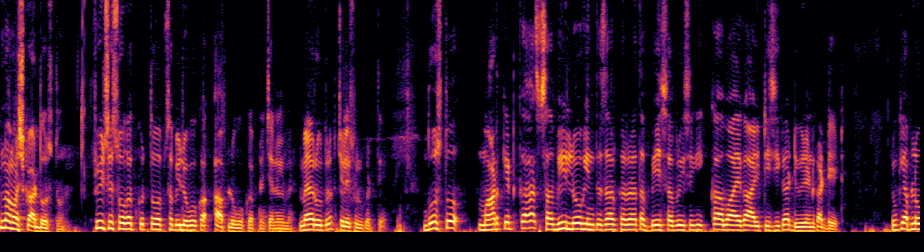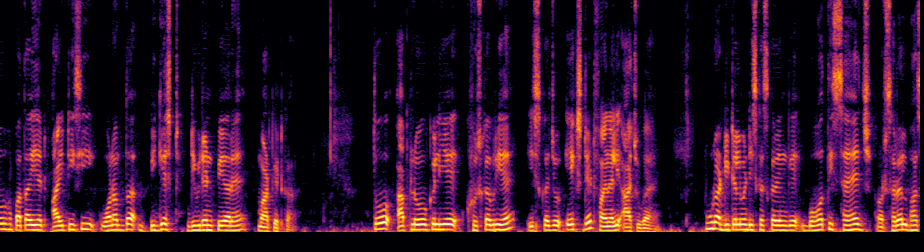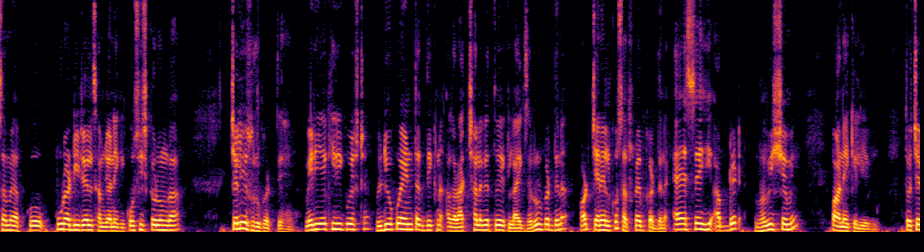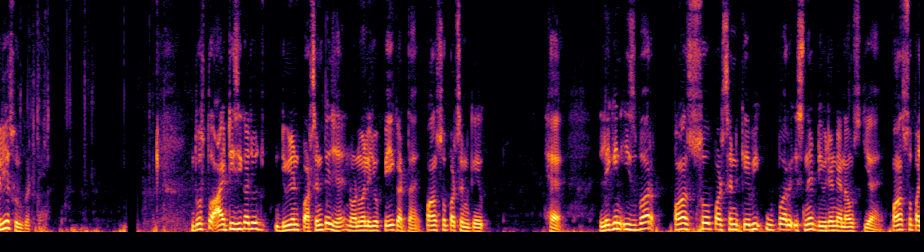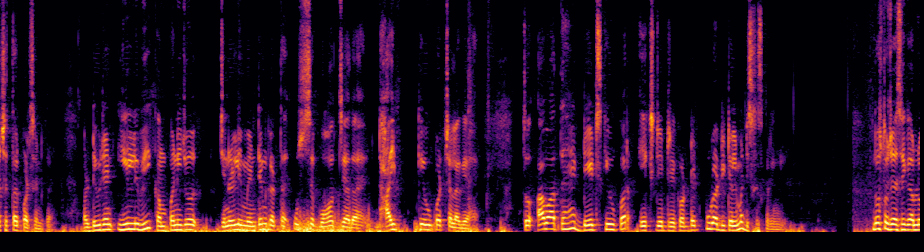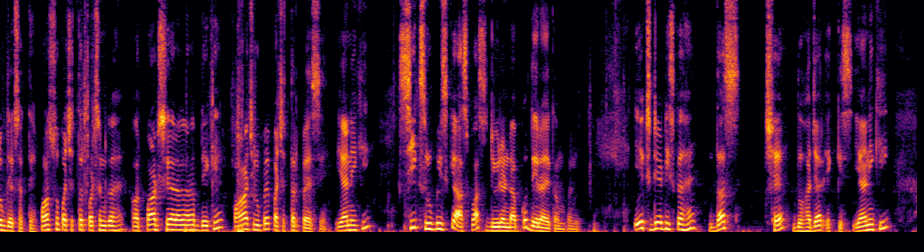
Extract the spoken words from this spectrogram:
नमस्कार दोस्तों, फिर से स्वागत करता हूँ आप सभी लोगों का, आप लोगों का अपने चैनल में। मैं रुद्र चले शुरू करते हैं। दोस्तों, मार्केट का सभी लोग इंतज़ार कर रहा था बेसब्री से कि कब आएगा आईटीसी का डिविडेंड का डेट। क्योंकि आप लोगों को पता ही है ITC one of the biggest dividend payer है मार्केट का। तो आप लोगों के लिए खुशखबरी है, इसका जो एक्स डेट फाइनली आ चुका है। पूरा डिटेल में डिस्कस करेंगे। बहुत ही सहज और सरल भाषा में आपको पूरा डिटेल समझाने की कोशिश करूँगा। चलिए शुरू करते हैं। मेरी एक ही रिक्वेस्ट है, वीडियो को एंड तक देखना। अगर अच्छा लगे तो एक लाइक ज़रूर कर देना और चैनल को सब्सक्राइब कर देना। ऐसे ही अपडेट भविष्य में पाने के लिए भी। तो चलिए शुरू करते हैं। दोस्तों आईटीसी का जो डिविडेंड परसेंटेज है, नॉर्मली जो पे करता है 500 परसेंट के है। लेकिन इस बार 500 परसेंट के भी ऊपर इसने डिविडेंड अनाउंस किया है। पाँच सौ पचहत्तर परसेंट का और डिविडेंड ईल्ड भी कंपनी जो जनरली मेंटेन करता है, उससे बहुत ज़्यादा है। ढाई के ऊपर चला गया है। तो अब आते हैं डेट्स के ऊपर। एक्स डेट रिकॉर्ड डेट पूरा डिटेल में डिस्कस करेंगे। दोस्तों, जैसे कि आप लोग देख सकते हैं, पाँच सौ पचहत्तर परसेंट का है। और पार्ट शेयर अगर आप देखें, पाँच रुपये पचहत्तर पैसे। यानी कि सिक्स रुपीज़ के आसपास डिविडेंड आपको दे रहा है कंपनी एक्स डेट इसका है दस। छः दो हज़ार इक्कीस। यानी कि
